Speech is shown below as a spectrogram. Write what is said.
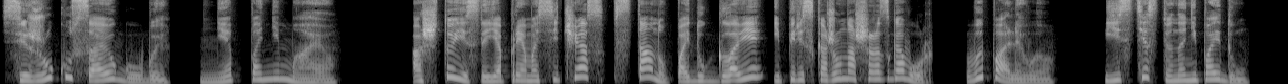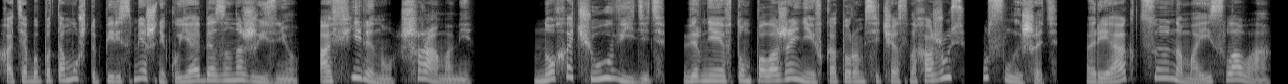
Сижу, кусаю губы. Не понимаю. А что, если я прямо сейчас встану, пойду к главе и перескажу наш разговор? Выпаливаю. Естественно, не пойду. Хотя бы потому, что пересмешнику я обязана жизнью, а Филину – шрамами. Но хочу увидеть, вернее, в том положении, в котором сейчас нахожусь, услышать реакцию на мои слова.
